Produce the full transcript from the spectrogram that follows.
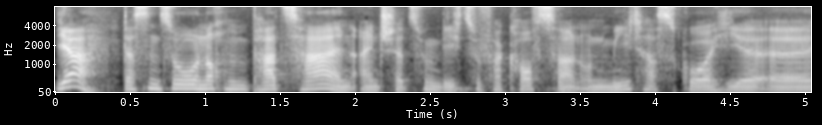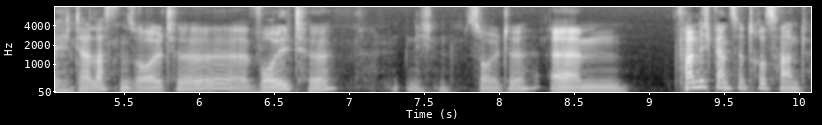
Ja, das sind so noch ein paar Zahleneinschätzungen, die ich zu Verkaufszahlen und Metascore hier äh, hinterlassen sollte, wollte, nicht sollte. Ähm, fand ich ganz interessant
